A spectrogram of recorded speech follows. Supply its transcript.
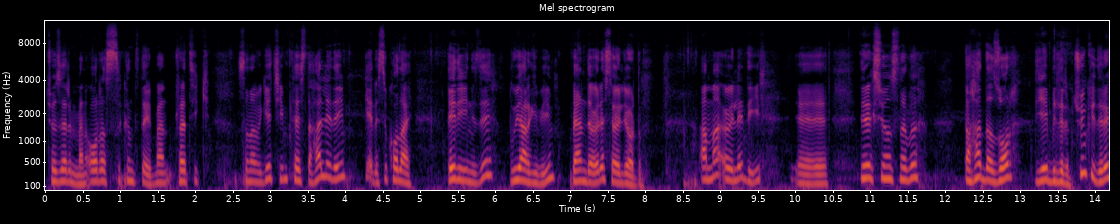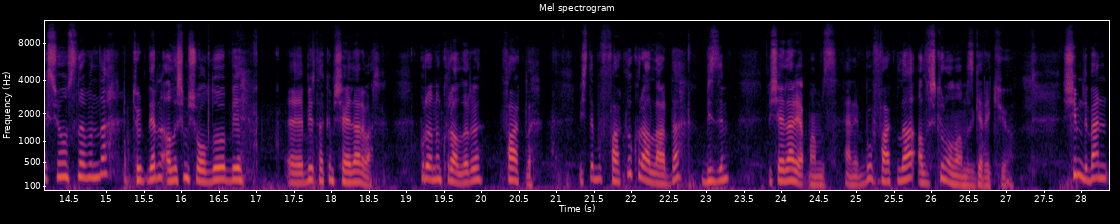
çözerim ben. Orası sıkıntı değil. Ben pratik sınavı geçeyim, testi halledeyim. Gerisi kolay dediğinizi duyar gibiyim. Ben de öyle söylüyordum. Ama öyle değil. Ee, direksiyon sınavı daha da zor diyebilirim. Çünkü direksiyon sınavında Türklerin alışmış olduğu bir e, bir takım şeyler var. Buranın kuralları farklı. İşte bu farklı kurallarda bizim bir şeyler yapmamız, yani bu farklılığa alışkın olmamız gerekiyor. Şimdi ben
